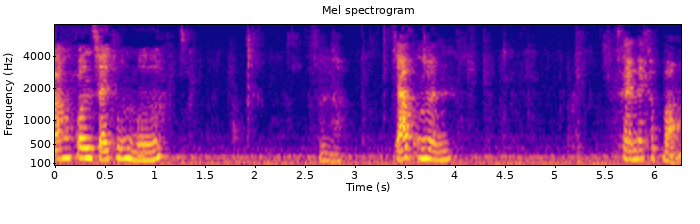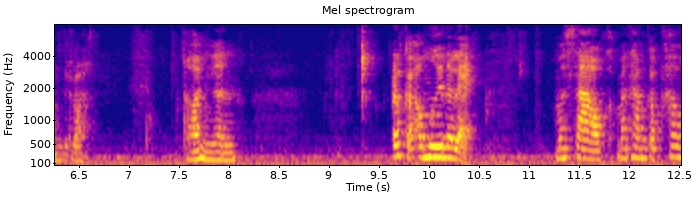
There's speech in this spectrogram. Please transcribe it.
บางคนใส่ถุงมือจับเงินใส่ในกระป๋องดีกว่าถอนเงิน แล้วก็เอามือนั่นแหละ มาซาวมาทำกับข้าว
